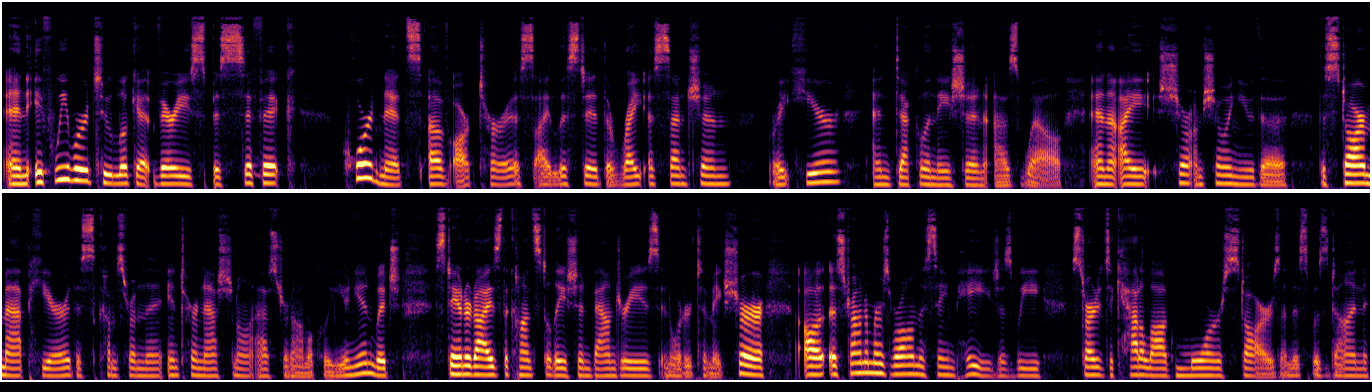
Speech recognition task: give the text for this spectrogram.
And if we were to look at very specific coordinates of Arcturus, I listed the right ascension, right here and declination as well. And I sure I'm showing you the the star map here. This comes from the International Astronomical Union, which standardized the constellation boundaries in order to make sure all, astronomers were all on the same page as we started to catalog more stars. And this was done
